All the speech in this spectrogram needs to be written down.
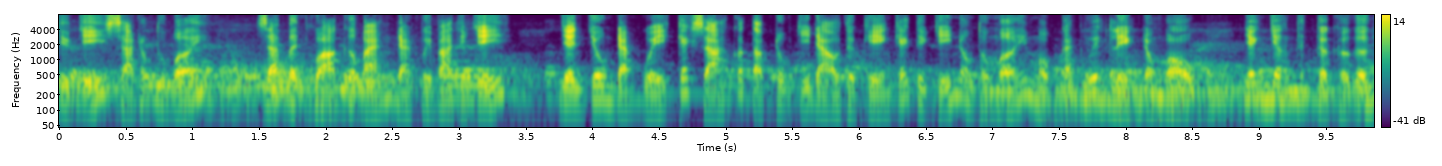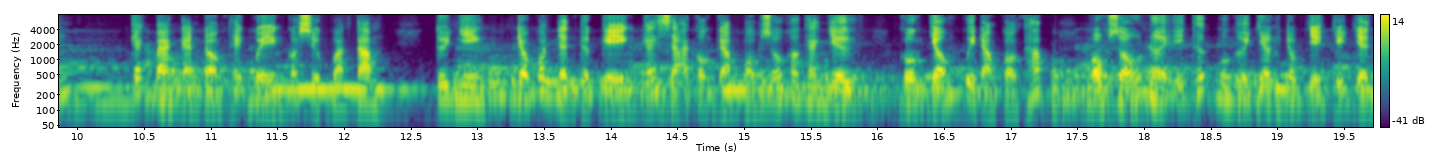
tiêu chí xã nông thôn mới, xã Bình Hòa cơ bản đạt 13 tiêu chí. Nhìn chung, đảng ủy các xã có tập trung chỉ đạo thực hiện các tiêu chí nông thôn mới một cách quyết liệt đồng bộ, nhân dân tích cực hưởng ứng. Các ban ngành đoàn thể quyện có sự quan tâm. Tuy nhiên, trong quá trình thực hiện, các xã còn gặp một số khó khăn như nguồn giống quy động còn thấp, một số nơi ý thức của người dân trong việc giữ gìn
